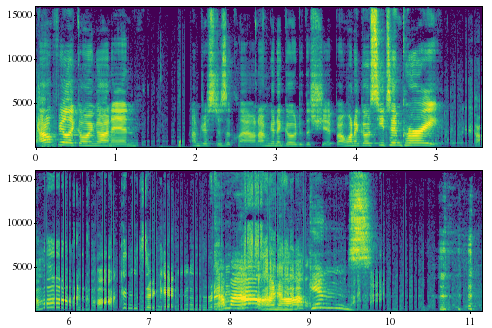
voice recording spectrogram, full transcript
I don't feel like going on in. I'm just as a clown. I'm gonna go to the ship. I want to go see Tim Curry. Come on, Hawkins, they're getting ready. Come on. Hawkins!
